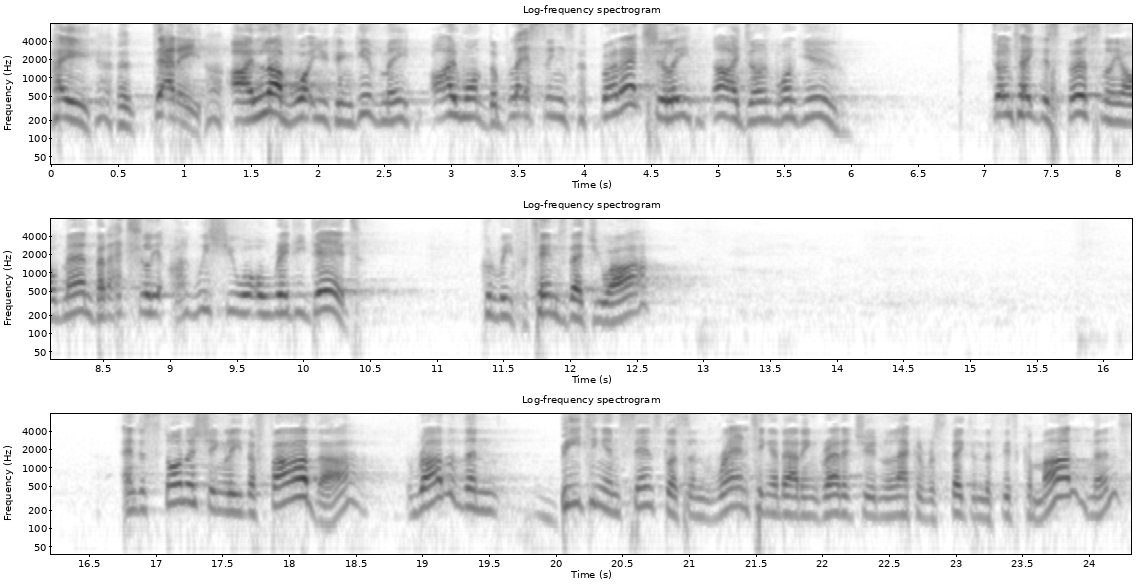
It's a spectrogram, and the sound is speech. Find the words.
hey, uh, daddy, I love what you can give me. I want the blessings, but actually, I don't want you. Don't take this personally, old man, but actually, I wish you were already dead. Could we pretend that you are? And astonishingly, the father, rather than beating him senseless and ranting about ingratitude and lack of respect in the fifth commandment,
